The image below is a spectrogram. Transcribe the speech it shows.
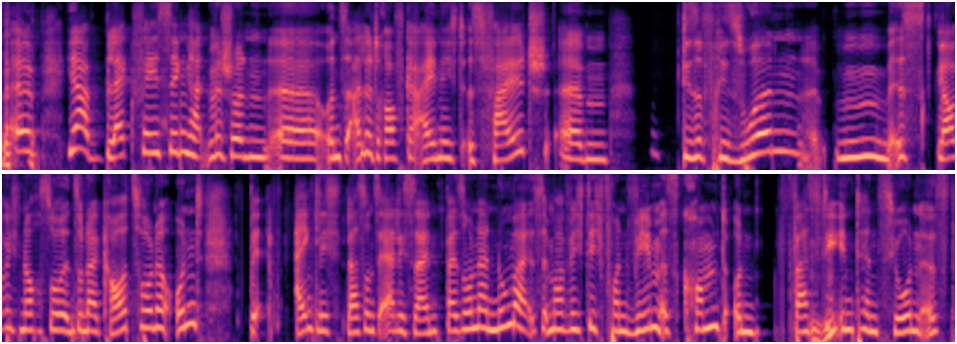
ähm, ja, Blackfacing hatten wir schon äh, uns alle drauf geeinigt, ist falsch. Ähm, diese Frisuren äh, ist, glaube ich, noch so in so einer Grauzone und eigentlich, lass uns ehrlich sein, bei so einer Nummer ist immer wichtig, von wem es kommt und was mhm. die Intention ist.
